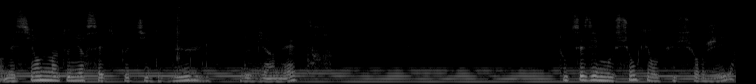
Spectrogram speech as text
en essayant de maintenir cette petite bulle de bien-être, toutes ces émotions qui ont pu surgir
